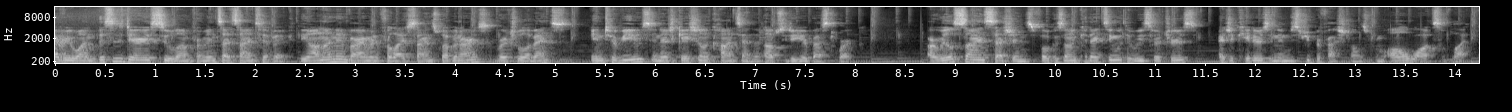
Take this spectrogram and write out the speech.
Hi, everyone. This is Darius Sulam from Inside Scientific, the online environment for life science webinars, virtual events, interviews, and educational content that helps you do your best work. Our real science sessions focus on connecting with the researchers, educators, and industry professionals from all walks of life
